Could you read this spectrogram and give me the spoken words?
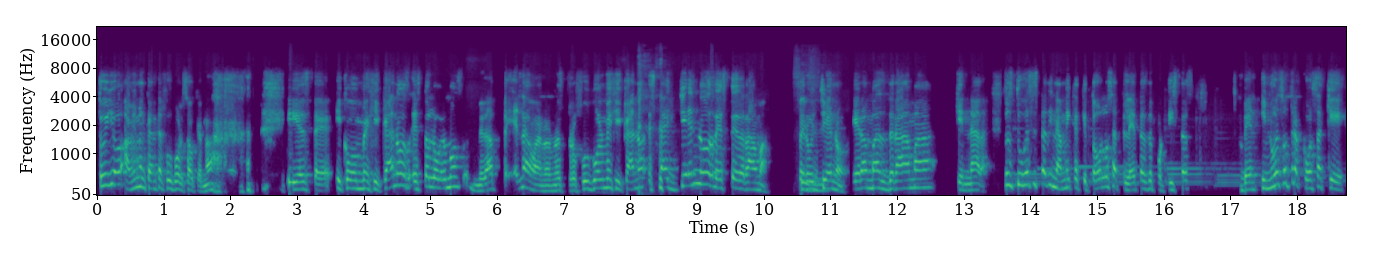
Tú y yo, a mí me encanta el fútbol soccer, ¿no? y este, y como mexicanos, esto lo vemos, me da pena, bueno, nuestro fútbol mexicano está lleno de este drama, pero lleno, era más drama que nada. Entonces tú ves esta dinámica que todos los atletas, deportistas ven, y no es otra cosa que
